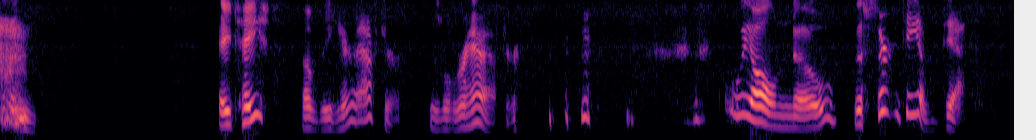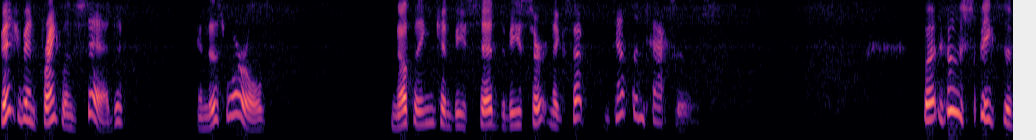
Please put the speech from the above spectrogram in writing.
A taste of the hereafter is what we're after. we all know the certainty of death. Benjamin Franklin said, in this world, Nothing can be said to be certain except death and taxes. But who speaks the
